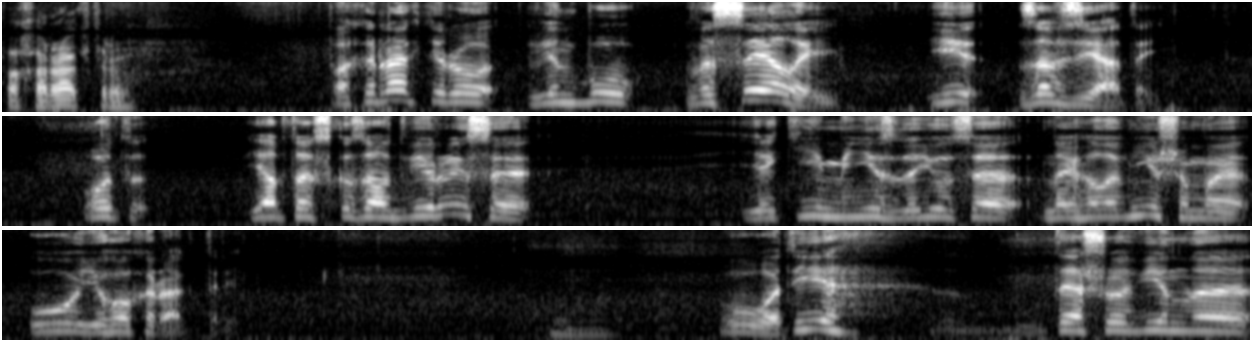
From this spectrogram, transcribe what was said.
по характеру? По характеру він був веселий і завзятий. От я б так сказав, дві риси, які мені здаються найголовнішими у його характері. От, і те, що він е,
